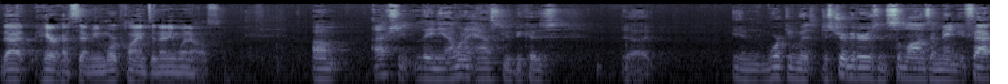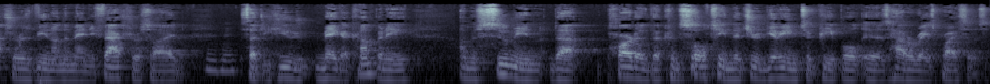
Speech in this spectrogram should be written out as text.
That hair has sent me more clients than anyone else. Um, actually, Lainey, I want to ask you because uh, in working with distributors and salons and manufacturers, being on the manufacturer side, mm-hmm. such a huge mega company, I'm assuming that part of the consulting that you're giving to people is how to raise prices.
